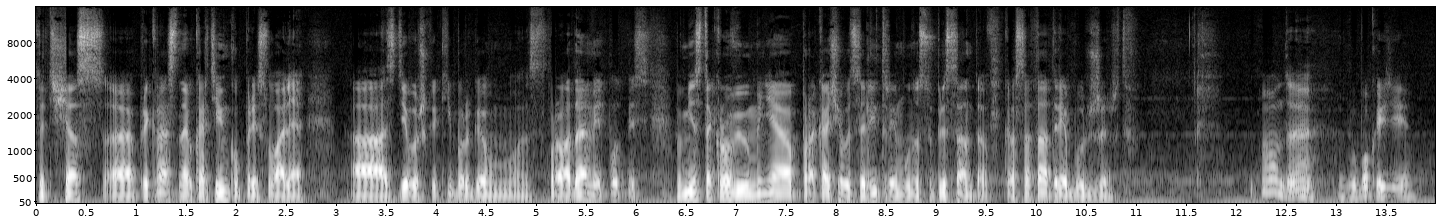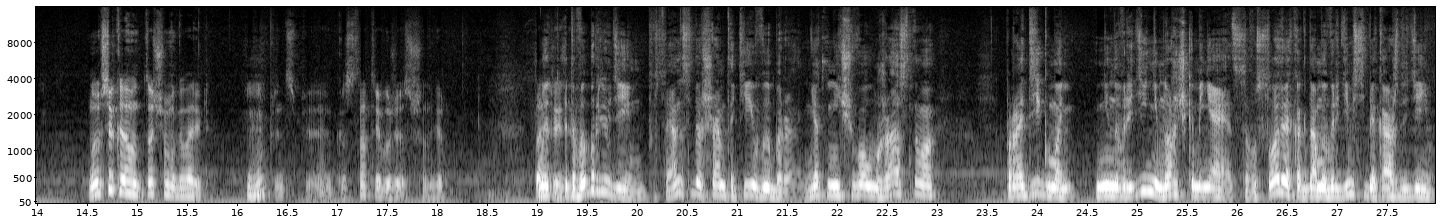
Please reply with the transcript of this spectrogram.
Кстати, сейчас э, прекрасную картинку прислали э, с девушкой-киборгом с проводами. Подпись «Вместо крови у меня прокачиваются литры иммуносупрессантов. Красота требует жертв». Ну да, глубокая идея. Ну, все то, о чем мы говорили. Мгм. В принципе, красота требует жертв, совершенно верно. Так, это, это выбор людей. Мы постоянно совершаем такие выборы. Нет ничего ужасного. Парадигма «не навреди» немножечко меняется в условиях, когда мы вредим себе каждый день,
